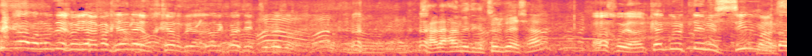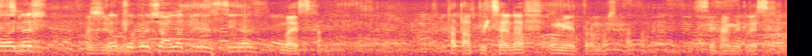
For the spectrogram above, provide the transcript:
يا مرة بدي خويا معك يذكر هذيك فاتي التلفزه شحال يا حميد؟ قلت البيع شحال؟ أخويا كنقول 62 ما عطاوهالناش. كنطلبوا إن شاء الله 62 الف الله يسخر قطعة 3100 درهم باش تقطع سي حميد الله يسخر.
